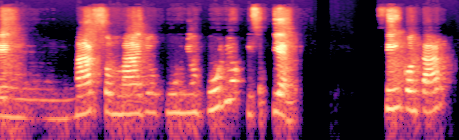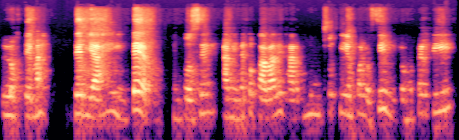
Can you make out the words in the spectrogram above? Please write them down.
en marzo, mayo, junio, julio y septiembre, sin contar los temas de viajes internos. Entonces, a mí me tocaba dejar mucho tiempo a los hijos. Yo me perdí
